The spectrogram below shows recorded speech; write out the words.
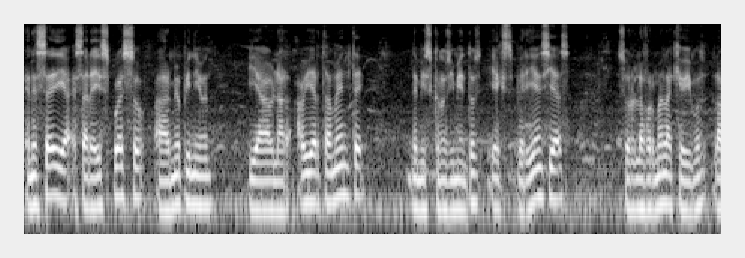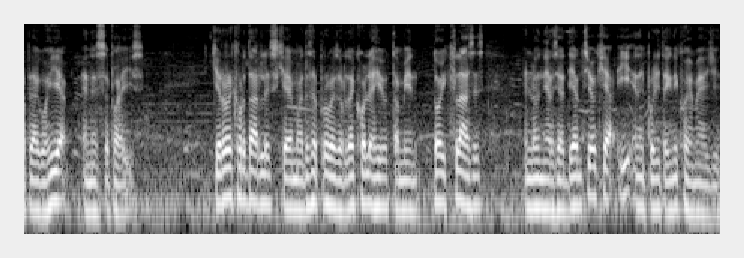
En este día estaré dispuesto a dar mi opinión y a hablar abiertamente de mis conocimientos y experiencias sobre la forma en la que vivimos la pedagogía en este país. Quiero recordarles que además de ser profesor de colegio, también doy clases en la Universidad de Antioquia y en el Politécnico de Medellín.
